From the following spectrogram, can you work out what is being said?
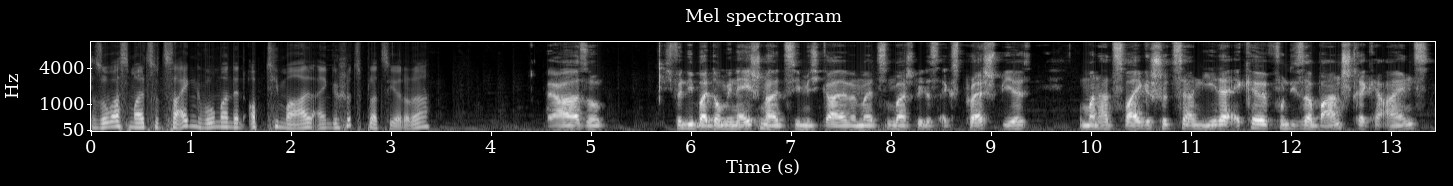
sowas mal zu zeigen, wo man denn optimal ein Geschütz platziert, oder? Ja, also ich finde die bei Domination halt ziemlich geil, wenn man jetzt zum Beispiel das Express spielt und man hat zwei Geschütze an jeder Ecke von dieser Bahnstrecke 1.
